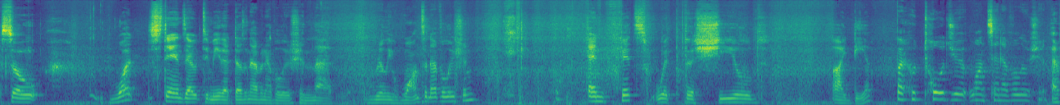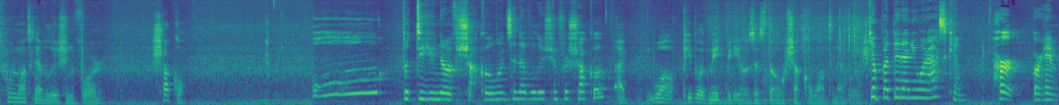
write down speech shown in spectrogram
So, what stands out to me that doesn't have an evolution that really wants an evolution and fits with the shield idea? But who told you it wants an evolution? Everyone wants an evolution for Shuckle. Oh. But do you know if Shuckle wants an evolution for Shuckle? I well, people have made videos as though Shuckle wants an evolution. Yeah, but did anyone ask him? Her or him?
